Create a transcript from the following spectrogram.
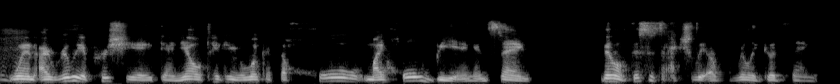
mm-hmm. when I really appreciate Danielle taking a look at the whole, my whole being and saying, no, this is actually a really good thing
